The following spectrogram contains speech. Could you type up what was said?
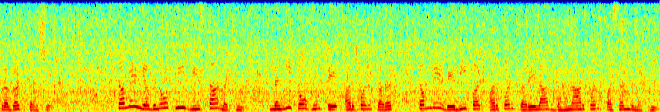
પ્રગટ કરશે. તમે યજ્ઞોથી વીસતા નથી, નહીં તો હું તે અર્પણ કરત. તમને વેદી પર અર્પણ કરેલા દહનાર પણ પસંદ નથી.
